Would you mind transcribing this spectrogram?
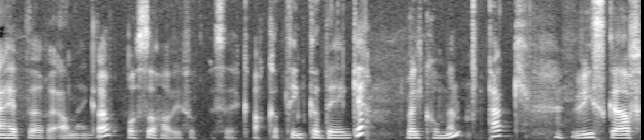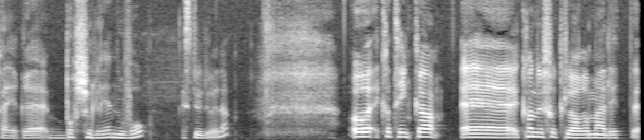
Jeg heter Anne Grav, og så har vi fått besøk av Katinka Dege. Velkommen. Takk. Vi skal feire Beaujolais Nouveau i studio i dag. Og Katinka, eh, kan du forklare meg litt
